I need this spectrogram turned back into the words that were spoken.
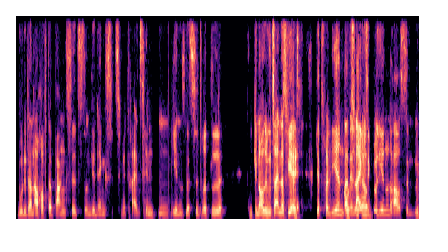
wo du dann auch auf der Bank sitzt und dir denkst, jetzt sind wir 3-1 hinten, gehen ins letzte Drittel. Und genauso gut sein, dass wir jetzt verlieren, dann in Leipzig verlieren und raus sind.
